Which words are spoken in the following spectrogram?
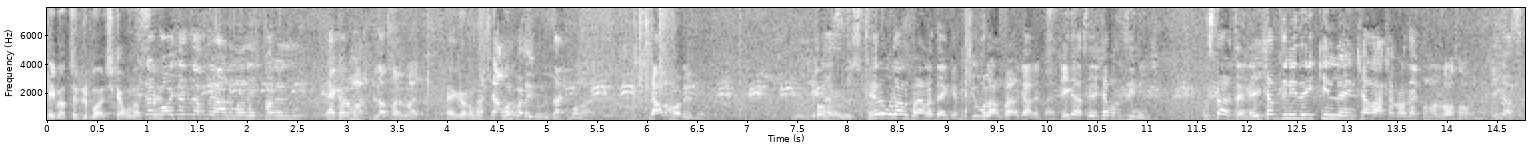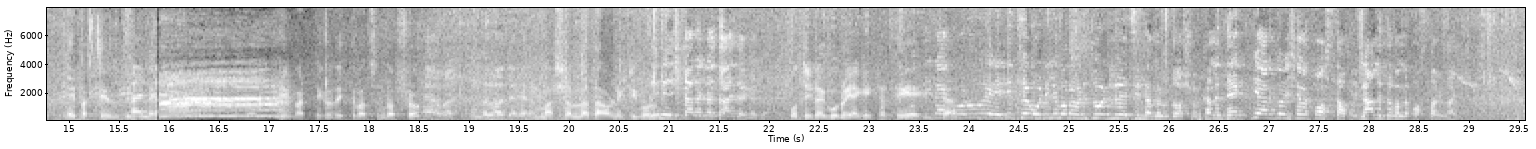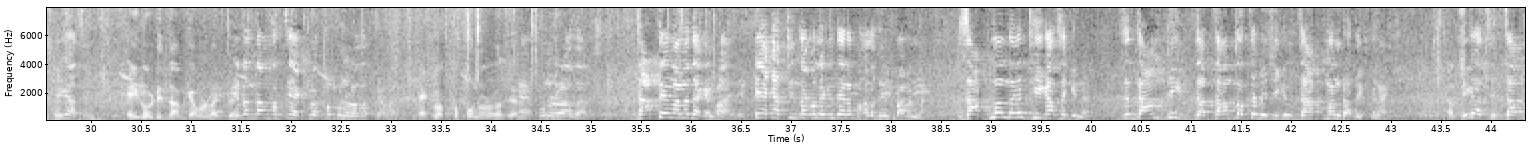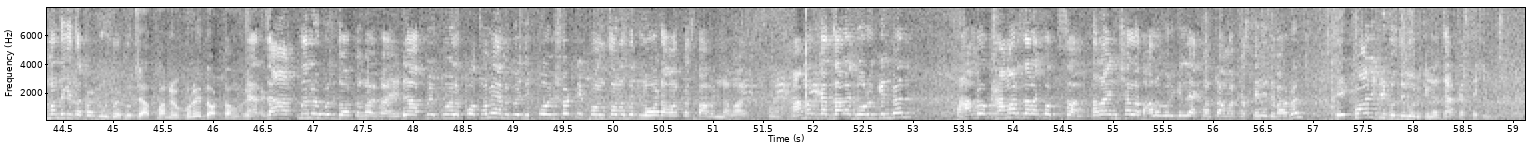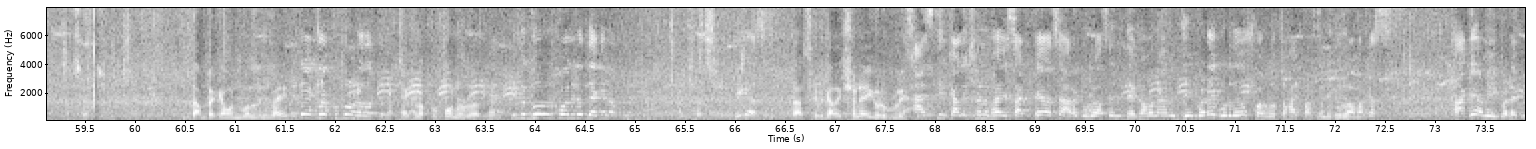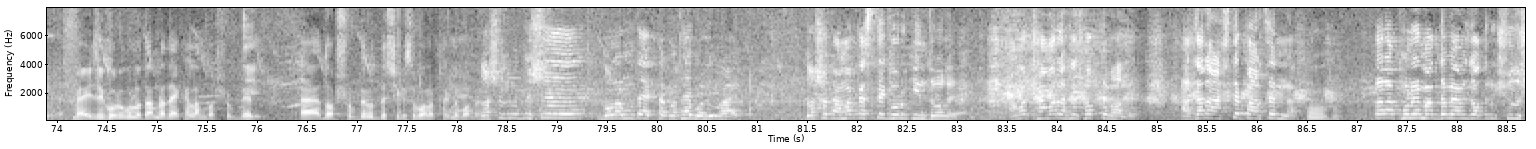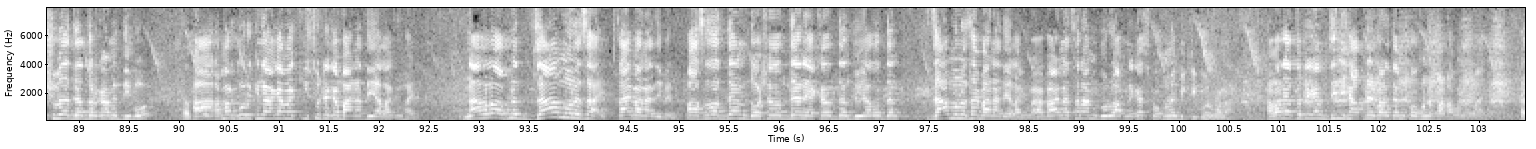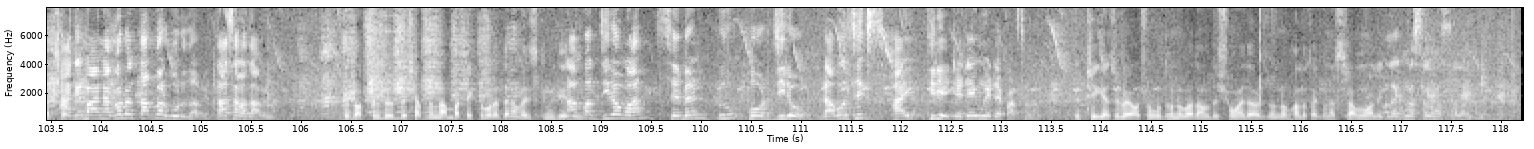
এই বাচ্চাটির বয়স কেমন আছে? বয়স আছে আপনার আনুমানিক ধরেন এগারো মাস প্লাস হয় ভাই। এগারো মাস ডাবল। বডি গরু যাকে বলা হয়। ডাবল বডির গরু। ঠিক আছে? বিস্কুট এর উলান পাড়া দেখেন কি উলান পাড়া গাড়ি ভাই ঠিক আছে? এইসব জিনিস। বুঝতে পারছেন? এইসব জিনিস দেখে কিনলে ইনশাল্লাহ আশা করা যায় কোনো লস হবে না ঠিক আছে? এই পাশ থেকে দেখতে এই থেকেও দেখতে পাচ্ছেন দর্শক। হয় দেখেন মার্শাল্লাহ দারুণ একটি গরু। প্রতিটা গরু এক একটার থেকে এক একটা। মানে চিন্তা করবে দর্শক। খালি দেখবি আর করে সেটা পস্তাবে না নিতে পারলে পস্তাবে ভাই। ঠিক আছে? এই গরুটির দাম কেমন রাখবে এটার দাম চাচ্ছে এক লক্ষ পনেরো হাজার টাকা ভাই। এক লক্ষ পনেরো হাজার। হ্যাঁ পনেরো হাজার। যাতে মানে দেখেন ভাই টেকার চিন্তা করলে কিন্তু এটা ভালো জিনিস পাবেন না। জাতমান দেখেন ঠিক আছে কিনা? যে দাম ঠিক দাম চাচ্ছে বেশি কিন্তু জাতমানটা দেখতে নাই। ঠিক আছে? জাতমান দেখে তারপর গ্রুপ করব জাত মানের উপরে দরদাম হয় হ্যাঁ জাতমানের উপরে দরদাম হয় ভাই। এটা আপনি প্রথমে আমি কইছি পঁয়ষট্টি পঞ্চান্ন হাজার লড আমার কাছে পাবেন না ভাই। আমার কাছে যারা গরু কিনবেন ভালো খামার যারা করতে চান তারা ইনশাল্লাহ ভালো করে কিনলে একমাত্র আমার কাছ থেকে নিতে পারবেন। এই কোয়ালিটি বুঝি গরু কিনা যার কাছ থেকে কিনবেন। আচ্ছা আচ্ছা। দামটা কেমন বললেন ভাই? এটা এক লক্ষ পনেরো হাজার টাকা। এক লক্ষ পনেরো হাজার। হ্যাঁ কিন্তু গরুর কোয়ালিটি দেখেন আপনি। ঠিক আছে। আজকের কালেকশনে এই গরুগুলো। আজকের কালেকশনে ভাই চারটে আছে আরও গরু আছে দেখাবো না আমি যে কটাই গরু দেবো সর্বোচ্চ হাই পার্সেন্টের গরু আমার কাছে থাকে আমি এই কটাই গরু ভাই এই যে গরুগুলো তো আমরা দেখালাম দর্শকদের দর্শকদের উদ্দেশ্যে কিছু বলার থাকলে বলেন। দর্শকের উদ্দেশ্যে বলার মতো একটা কথাই বলি ভাই দর্শক আমার কাছ থেকে গরু কিনতে হলে আমার খামার আসলে সবচেয়ে ভালো আর যারা আসতে পারছেন না তারা ফোনের মাধ্যমে আমি যতটুকু সুযোগ সুবিধা দেওয়ার দরকার আমি দিব আচ্ছা। আর আমার গরু কিনার আগে আমার কিছু টাকা বানা দেওয়া লাগবে ভাই। না হলে আপনার যা মনে চায় তাই বানা দিবেন। পাঁচ হাজার দেন দশ হাজার দেন এক হাজার দেন দুই হাজার দেন যা মনে চায় বানা দেওয়া লাগবে। বায়না ছাড়া আমি গরু আপনার কাছে কখনোই বিক্রি করব না। আমার এত টাকার জিনিস আপনার বাড়িতে আমি কখনো পাঠাবো না ভাই। আচ্ছা। আগে বায়না করবেন তারপর গরু যাবে তাছাড়া যাবে না। তো দর্শকদের উদ্দেশ্যে আপনার নাম্বারটা একটু বলে দেন আমরা স্ক্রিনে দিয়ে number zero one seven two four zero double six five three eight এটাই এটাই পার্সোনাল। ঠিক আছে ভাই অসংখ্য ধন্যবাদ আমাদের সময় দেওয়ার জন্য। ভালো থাকবেন আসসালামু আলাইকুম। ওয়ালাইকুম আসসালাম আসসালাম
